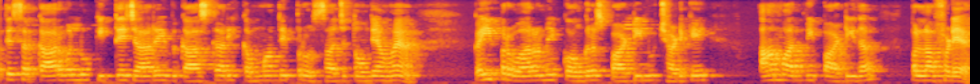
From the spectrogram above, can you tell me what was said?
ਅਤੇ ਸਰਕਾਰ ਵੱਲੋਂ ਕੀਤੇ ਜਾ ਰਹੇ ਵਿਕਾਸਕਾਰੀ ਕੰਮਾਂ ਤੇ ਭਰੋਸਾ ਜਤਾਉਂਦਿਆਂ ਹੋਇਆਂ ਕਈ ਪਰਿਵਾਰਾਂ ਨੇ ਕਾਂਗਰਸ ਪਾਰਟੀ ਨੂੰ ਛੱਡ ਕੇ ਆਮ ਆਦਮੀ ਪਾਰਟੀ ਦਾ ਪੱਲਾ ਫੜਿਆ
